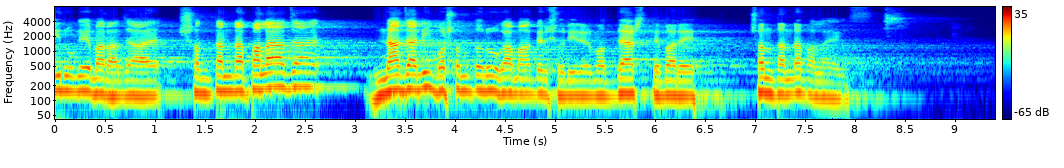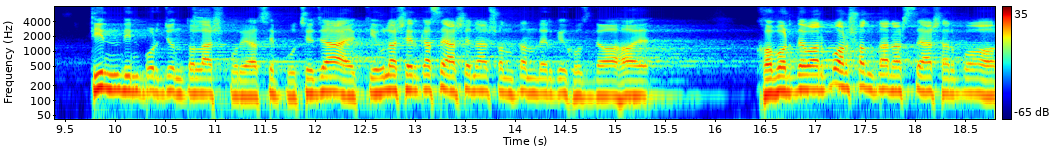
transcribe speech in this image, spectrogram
এই রোগে মারা যায়, সন্তানরা পালা যায়। না জানি বসন্ত রোগ আমাদের শরীরের মধ্যে আসতে পারে সন্তানরা পালায় গেছে। তিন দিন পর্যন্ত লাশ পড়ে আছে, পচে যায়, কেউ লাশের কাছে আসে না, সন্তানদেরকে খোঁজ দেওয়া হয়। খবর দেওয়ার পর সন্তান আসছে, আসার পর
